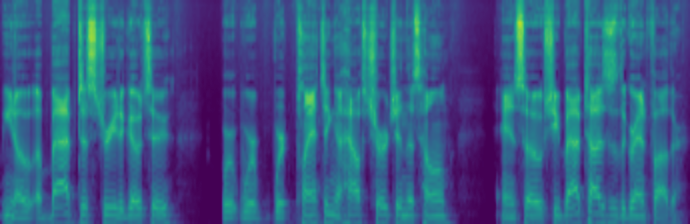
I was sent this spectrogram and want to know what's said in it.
you know a baptistry to go to. We're we're we're planting a house church in this home, and so she baptizes the grandfather.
